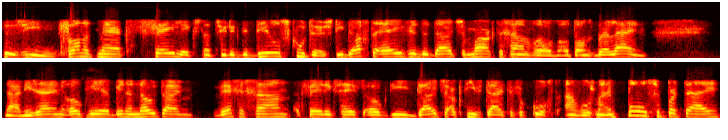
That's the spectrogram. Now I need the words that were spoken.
te zien. Van het merk Felix natuurlijk, de deelscooters. Die dachten even de Duitse markt te gaan veroveren, althans Berlijn. Nou, die zijn ook weer binnen no time weggegaan. Felix heeft ook die Duitse activiteiten verkocht aan volgens mij een Poolse partij.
